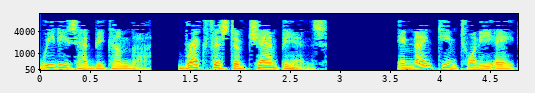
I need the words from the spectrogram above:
Wheaties had become the «breakfast of champions». In 1928,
